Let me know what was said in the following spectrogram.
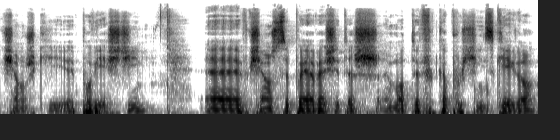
książki, powieści. W książce pojawia się też motyw Kapuścińskiego,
